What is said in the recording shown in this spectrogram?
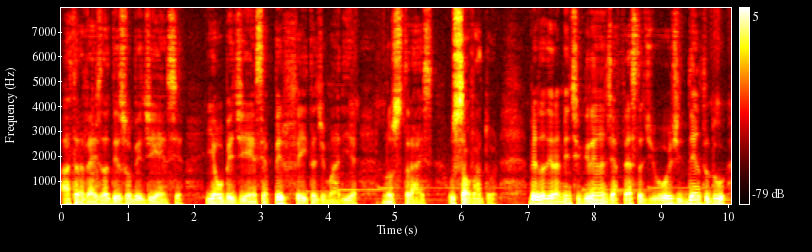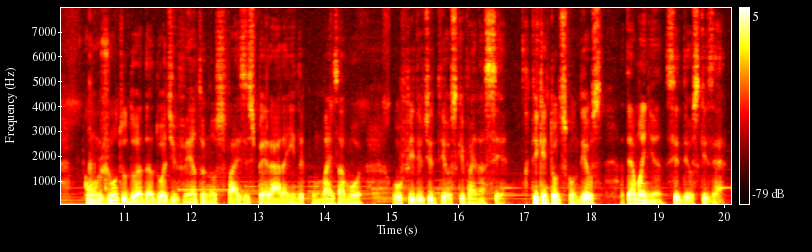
através da desobediência. E a obediência perfeita de Maria nos traz o Salvador. Verdadeiramente grande a festa de hoje, dentro do conjunto do, do advento, nos faz esperar ainda com mais amor o Filho de Deus que vai nascer. Fiquem todos com Deus. Até amanhã, se Deus quiser.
